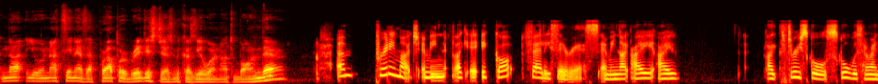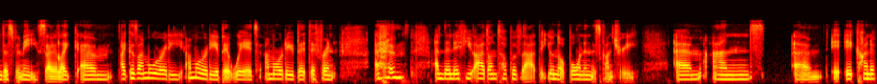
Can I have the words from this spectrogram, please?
not you were not seen as a proper british just because you were not born there um pretty much i mean like it, it got fairly serious i mean like i i like through school school was horrendous for me so like um like because i'm already i'm already a bit weird i'm already a bit different um and then if you add on top of that that you're not born in this country um and um it, it kind of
